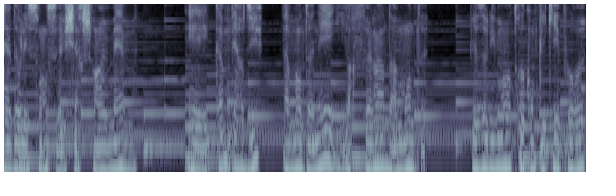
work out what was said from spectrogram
d'adolescence cherchant eux-mêmes, et comme perdus, abandonnés et orphelins d'un monde résolument trop compliqué pour eux,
